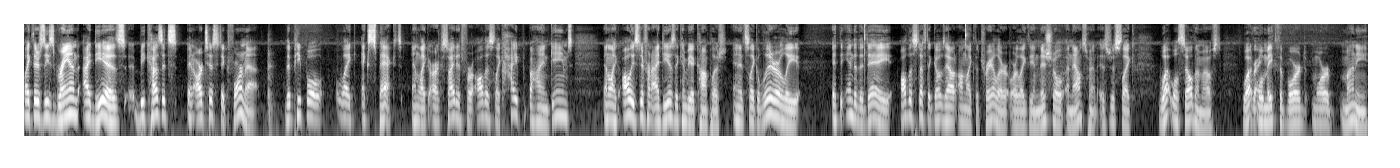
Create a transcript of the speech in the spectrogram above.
like there's these grand ideas because it's an artistic format that people like expect and like are excited for all this like hype behind games and like all these different ideas that can be accomplished and it's like literally at the end of the day all the stuff that goes out on like the trailer or like the initial announcement is just like what will sell the most what Right. will make the board more money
